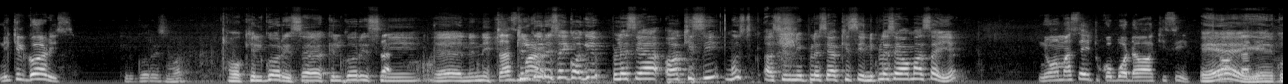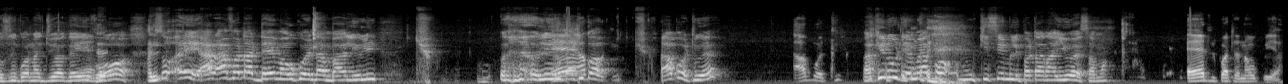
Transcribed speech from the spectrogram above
ni kilgoris Kilgoris ni wapi? Oh, Kilgoris, uh, Kilgoris ni eh, nini? Kilgoris haikwagi place ya wakisi, mus assume ni place ya Kisii, ni place ya Wamasai eh? ni wamasai tuko boda wa kisii Eh, yeah, eh, kusi nilikuwa najuaga hivyo. Oh, so eh, alafu hata dema hukuenda mbali uli uliruka Eh, tu hapo tu eh? hapo tu Lakini udemu yako mkisi mlipatana US ama? Eh tulipatana huku ya.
